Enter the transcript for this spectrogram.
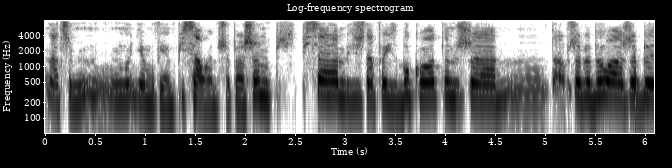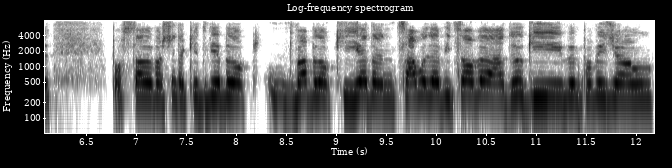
znaczy nie mówiłem, pisałem, przepraszam. Pisałem gdzieś na Facebooku o tym, że dobrze by było, żeby powstały właśnie takie dwie bloki, dwa bloki. Jeden cały lewicowy, a drugi bym powiedział,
